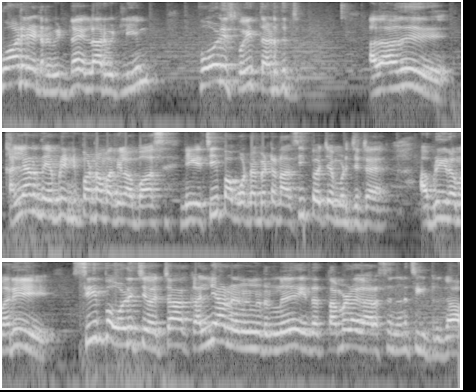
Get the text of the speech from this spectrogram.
கோஆர்டினேட்டர் வீட்டில் எல்லார் வீட்லேயும் போலீஸ் போய் தடுத்துட்டு அதாவது கல்யாணத்தை எப்படி நிப்பாட்டம் பார்த்தீங்களா பாஸ் நீங்கள் சீப்பாக போட்ட பெட்ட நான் சீப்பை வச்சே முடிச்சிட்டேன். அப்படிங்கிற மாதிரி சீப்பை ஒழிச்சு வச்சா கல்யாணம் நின்றுன்னு இந்த தமிழக அரசு நினச்சிக்கிட்டு இருக்கா?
